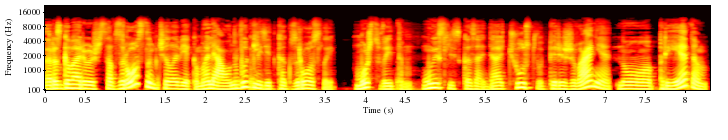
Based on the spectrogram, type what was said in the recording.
разговариваешь со взрослым человеком, аля, он выглядит как взрослый, может свои там мысли сказать, да, чувства, переживания, но при этом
